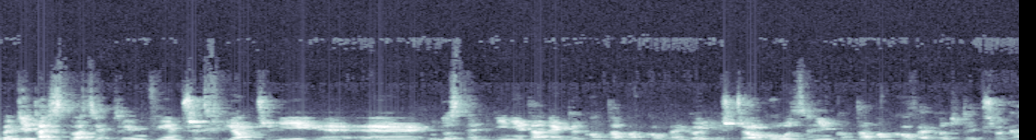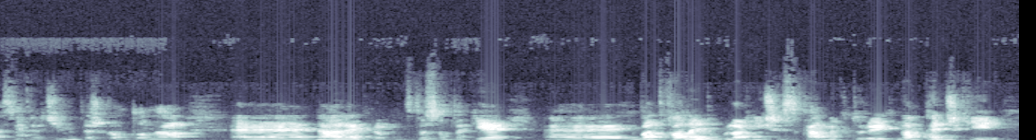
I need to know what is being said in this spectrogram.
będzie ta sytuacja, o której mówiłem przed chwilą, czyli e, e, udostępnienie danych do konta bankowego i jeszcze ogołocenie konta bankowego, tutaj przy okazji tracimy też konto na, e, na Allegro, więc to są takie chyba dwa najpopularniejsze skamy, których na pęczki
